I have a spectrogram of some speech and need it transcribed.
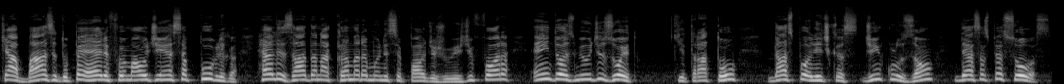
que a base do PL foi uma audiência pública realizada na Câmara Municipal de Juiz de Fora em 2018 que tratou das políticas de inclusão dessas pessoas.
